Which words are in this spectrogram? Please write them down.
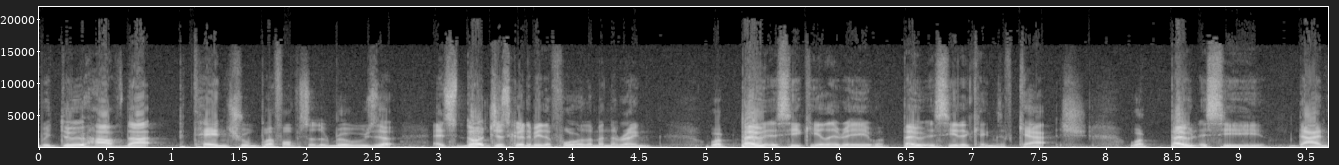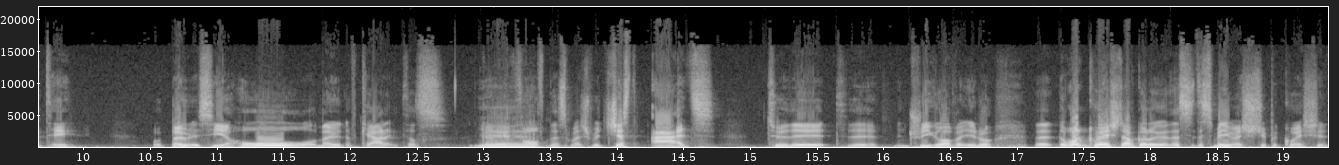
We do have that potential with obviously the rules that it's not just going to be the four of them in the ring. We're bound to see Kay Lee Ray. We're bound to see the Kings of Catch. We're bound to see Dante. We're bound to see a whole amount of characters Yeah. involved in this match, which just adds to the to the intrigue of it. You know, the, the one question I've got to this this may be a stupid question:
